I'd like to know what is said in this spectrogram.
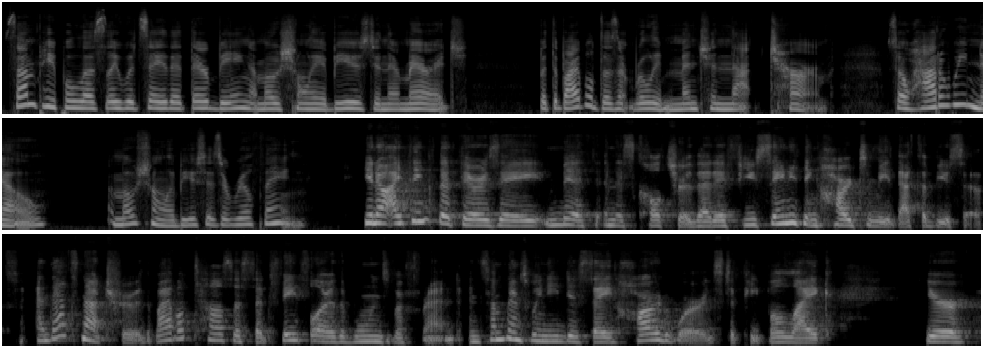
Some people, Leslie, would say that they're being emotionally abused in their marriage, but the Bible doesn't really mention that term. So, how do we know emotional abuse is a real thing? You know, I think that there's a myth in this culture that if you say anything hard to me, that's abusive. And that's not true. The Bible tells us that faithful are the wounds of a friend. And sometimes we need to say hard words to people like, you're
